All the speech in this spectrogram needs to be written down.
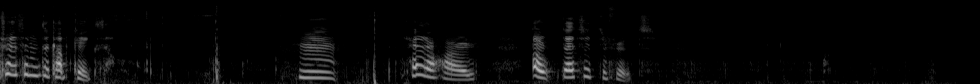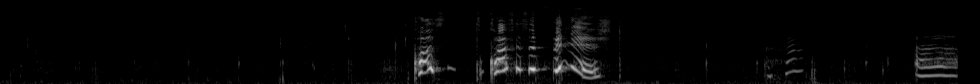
Try some of the cupcakes. Hmm. Kind of hard. Oh, that's just the fruits. Class, class isn't finished. Mhm. Uh,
